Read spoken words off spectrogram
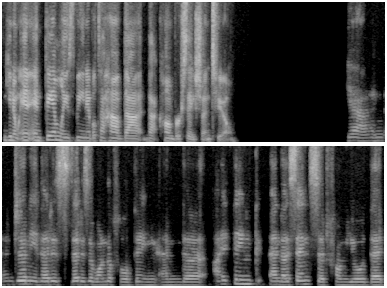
you know and, and families being able to have that that conversation too. Yeah and, and Jenny, that is that is a wonderful thing. And uh, i think and i sense it from you that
